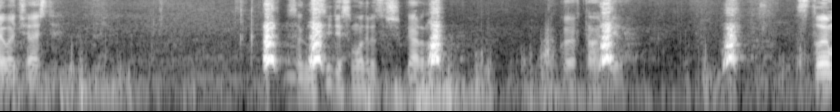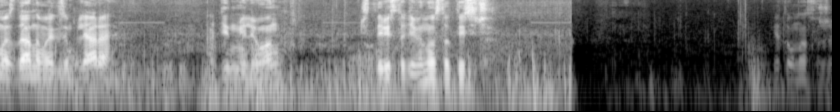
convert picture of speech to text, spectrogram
По левой части. Согласитесь, смотрится шикарно. такой автомобиль. Стоимость данного экземпляра 1 миллион 490 тысяч. Это у нас уже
